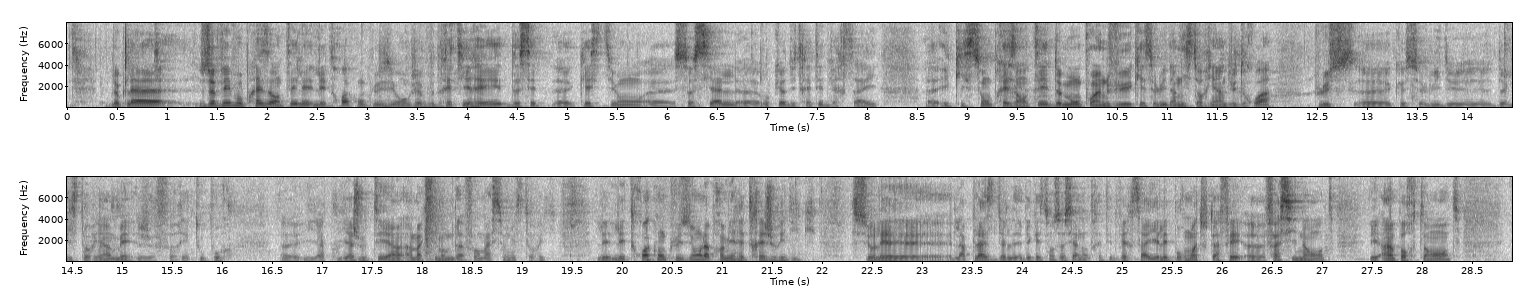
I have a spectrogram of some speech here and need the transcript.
Donc là, je vais vous présenter les, trois conclusions que je voudrais tirer de cette euh, question euh, sociale au cœur du traité de Versailles et qui sont présentées de mon point de vue, qui est celui d'un historien du droit plus que celui de l'historien, mais je ferai tout pour y, a- y ajouter un, maximum d'informations historiques. Les, trois conclusions, la première est très juridique sur la place de- des questions sociales dans le traité de Versailles. Elle est pour moi tout à fait euh, fascinante et importante.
